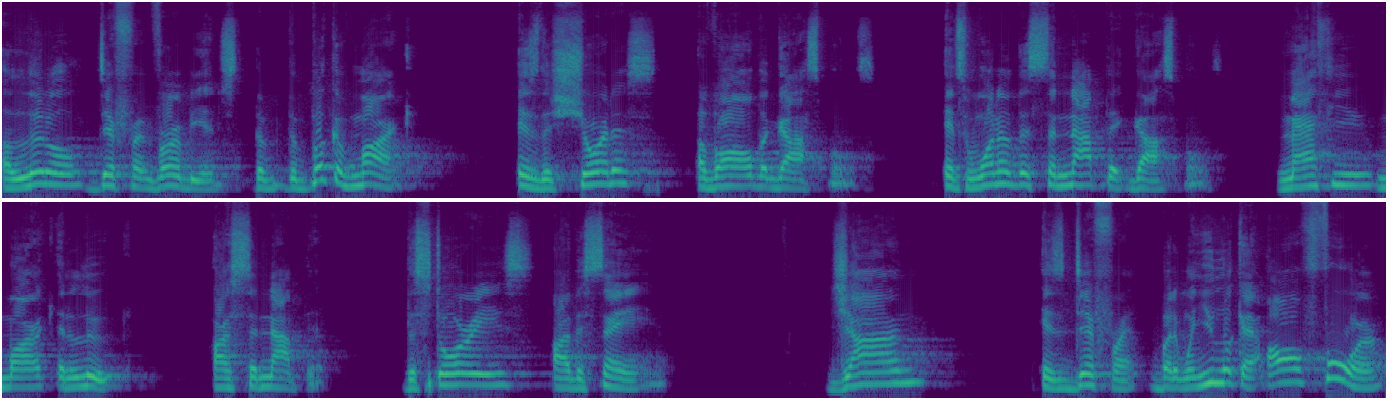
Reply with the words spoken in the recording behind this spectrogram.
a little different verbiage. The, the book of Mark is the shortest of all the gospels. It's one of the synoptic gospels. Matthew, Mark, and Luke are synoptic. The stories are the same. John is different, but when you look at all four,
